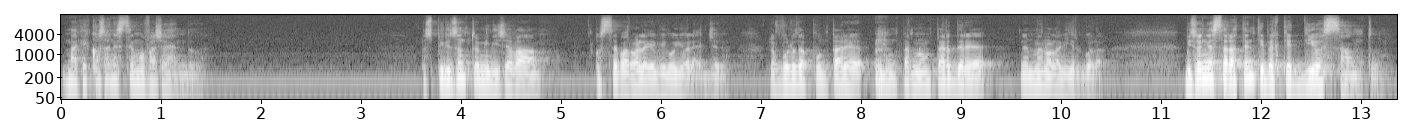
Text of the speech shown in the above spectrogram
ma che cosa ne stiamo facendo? Lo Spirito Santo mi diceva queste parole che vi voglio leggere. Le ho volute appuntare per non perdere nemmeno la virgola. Bisogna stare attenti perché Dio è santo.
